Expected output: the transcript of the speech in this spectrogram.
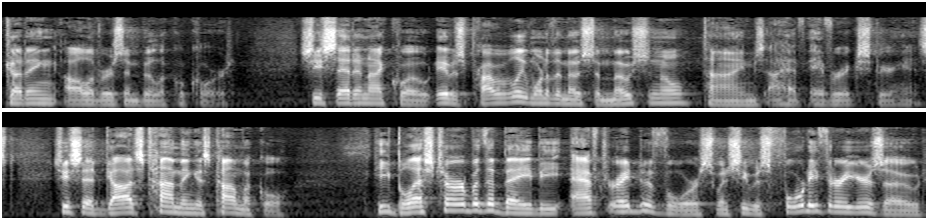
cutting Oliver's umbilical cord. She said, and I quote, It was probably one of the most emotional times I have ever experienced. She said, God's timing is comical. He blessed her with a baby after a divorce when she was 43 years old.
